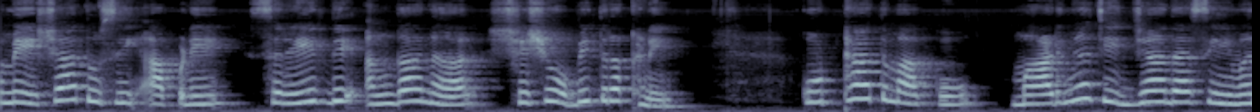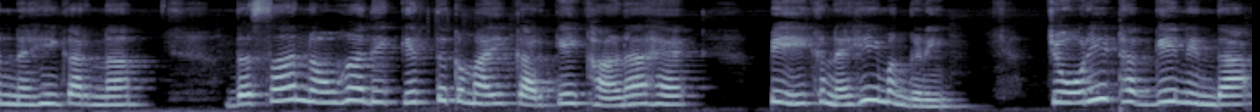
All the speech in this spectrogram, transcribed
ਹਮੇਸ਼ਾ ਤੁਸੀਂ ਆਪਣੇ ਸਰੀਰ ਦੇ ਅੰਗਾਂ ਨਾਲ ਸ਼ਸ਼ੋਭਿਤ ਰੱਖਣੇ। ਕੂਠਾ ਤਮਾਕੂ ਮਾੜੀਆਂ ਚੀਜ਼ਾਂ ਦਾ ਸੇਵਨ ਨਹੀਂ ਕਰਨਾ। ਦਸਾਂ ਨੌਹਾਂ ਦੀ ਕਿਰਤ ਕਮਾਈ ਕਰਕੇ ਖਾਣਾ ਹੈ, ਭੀਖ ਨਹੀਂ ਮੰਗਣੀ। ਚੋਰੀ ਠੱਗੀ ਨਿੰਦਾ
